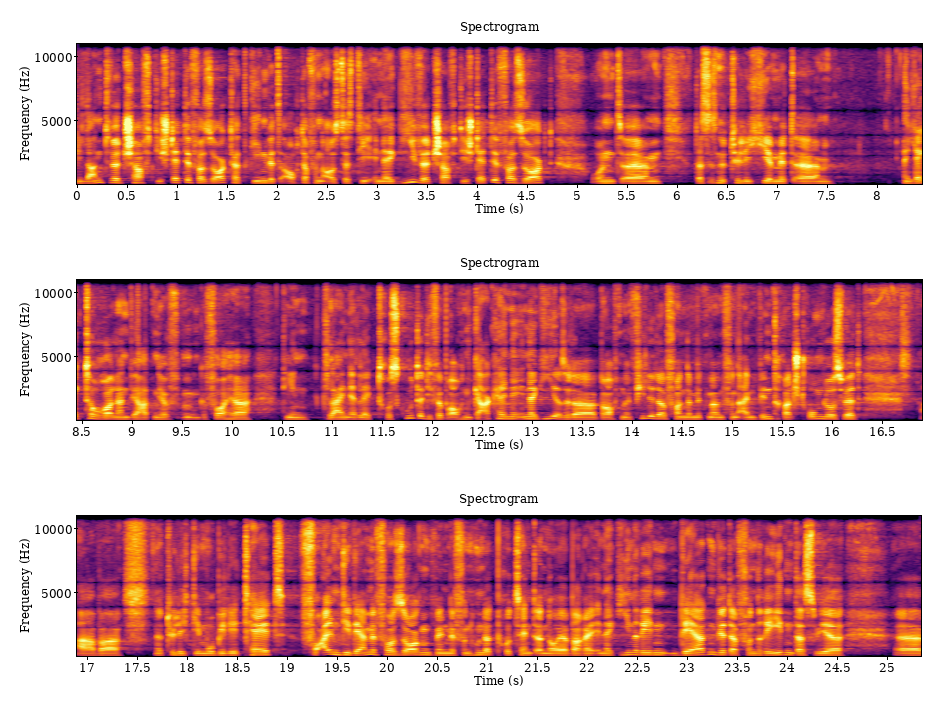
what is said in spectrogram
die Landwirtschaft die Städte versorgt hat, gehen wir jetzt auch davon aus, dass die Energiewirtschaft die Städte versorgt. Und ähm, das ist natürlich hier mit ähm, Elektrorollern, wir hatten ja vorher den kleinen Elektroscooter, die verbrauchen gar keine Energie, also da braucht man viele davon, damit man von einem Windrad stromlos wird. Aber natürlich die Mobilität, vor allem die Wärmeversorgung, wenn wir von 100 Prozent erneuerbarer Energien reden, werden wir davon reden, dass wir äh,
